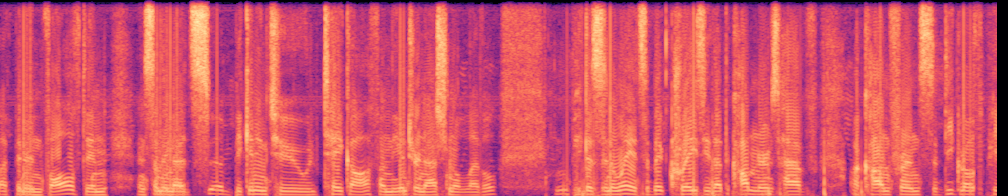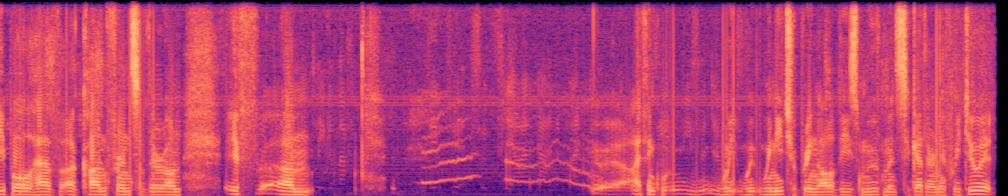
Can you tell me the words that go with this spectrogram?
I've, been involved in and something that's uh, beginning to take off on the international level because in a way it's a bit crazy that the commoners have a conference the degrowth people have a conference of their own. If um, I think we, we, we need to bring all of these movements together, and if we do it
